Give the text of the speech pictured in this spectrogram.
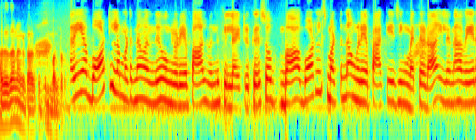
அதை தான் நாங்கள் டார்கெட் பண்ணுறோம் நிறைய பாட்டிலில் மட்டும்தான் வந்து உங்களுடைய பால் வந்து ஃபில் ஆயிட்டு இருக்கு. ஸோ பா பாட்டில்ஸ் மட்டும்தான் உங்களுடைய பேக்கேஜிங் மெத்தடா இல்லைனா வேற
